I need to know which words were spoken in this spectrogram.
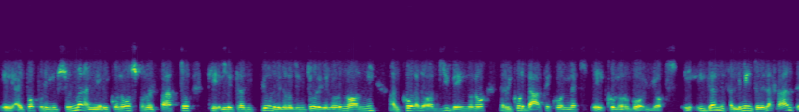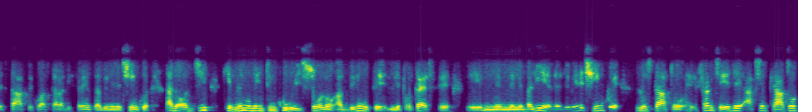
ai popoli musulmani, riconoscono il fatto che le tradizioni dei loro genitori, dei loro nonni ancora ad oggi vengono ricordate con, eh, con orgoglio. E il grande fallimento della Francia è stato, e qua sta la differenza dal 2005 ad oggi, che nel momento in cui sono avvenute le proteste eh, nelle balie nel 2005 lo Stato eh, francese ha cercato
